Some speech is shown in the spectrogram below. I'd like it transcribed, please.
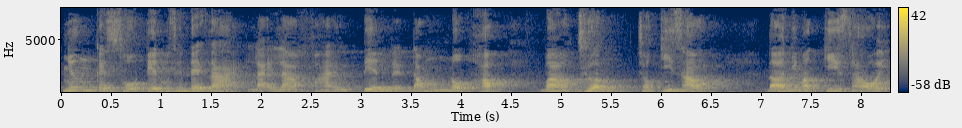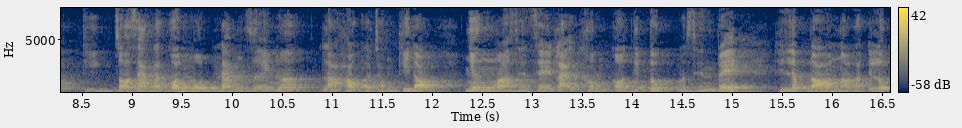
Nhưng cái số tiền mà sẽ để ra lại là phải tiền để đóng nộp học vào trường cho kỳ sau. Đó, nhưng mà kỳ sau ấy thì rõ ràng là còn một năm rưỡi nữa là học ở trong kỳ đó. Nhưng mà sensei lại không có tiếp tục mà sen về. Thì lúc đó nó là cái lúc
